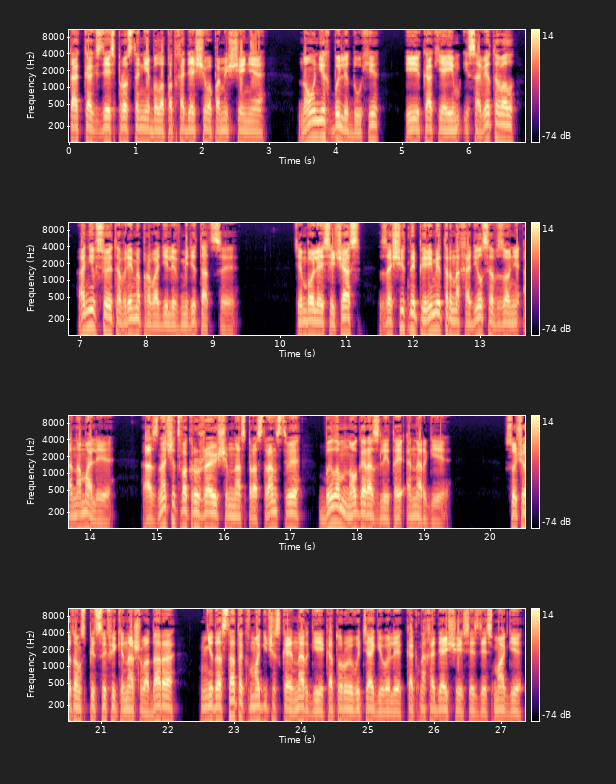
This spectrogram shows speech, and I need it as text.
так как здесь просто не было подходящего помещения, но у них были духи, и, как я им и советовал, они все это время проводили в медитации. Тем более сейчас защитный периметр находился в зоне аномалии, а значит в окружающем нас пространстве было много разлитой энергии. С учетом специфики нашего дара, недостаток в магической энергии, которую вытягивали как находящиеся здесь маги,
